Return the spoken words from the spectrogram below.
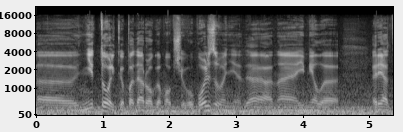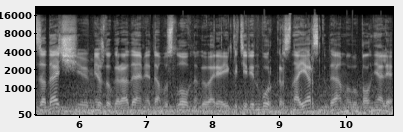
э, не только по дорогам общего пользования, да, она имела ряд задач между городами, там, условно говоря, Екатеринбург, Красноярск, да, мы выполняли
